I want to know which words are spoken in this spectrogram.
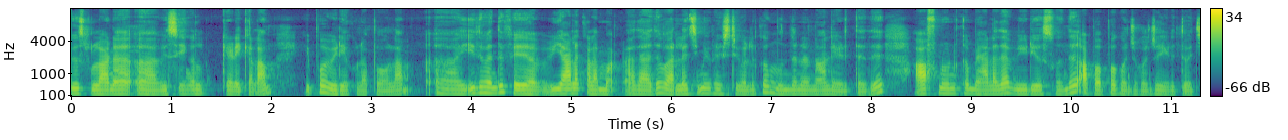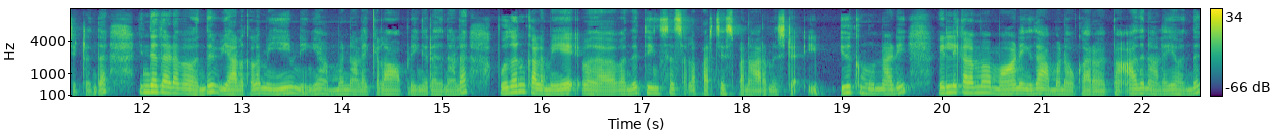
யூஸ்ஃபுல்லான விஷயங்கள் கிடைக்கலாம். இப்போ வீடியோக்குள்ளே போகலாம். இது வந்து வியாழக்கிழமை அதாவது வரலட்சுமி ஃபெஸ்டிவலுக்கு முந்தின நாள் எடுத்தது. ஆஃப்டர்நூனுக்கு மேலே தான் வீடியோஸ் வந்து அப்பப்போ கொஞ்சம் கொஞ்சம் எடுத்து வச்சுட்டு இருந்தேன் இந்த தடவை வந்து வியாழக்கிழமை ஈவினிங்கே அம்மன் அழைக்கலாம் அப்படிங்கிறதுனால புதன்கிழமையே வந்து திங்ஸஸ் எல்லாம் பர்ச்சேஸ் பண்ண ஆரம்பிச்சிட்டேன். இப் இதுக்கு முன்னாடி வெள்ளிக்கிழமை மார்னிங் தான் அம்மனை உட்கார வைப்பேன். அதனாலேயே வந்து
